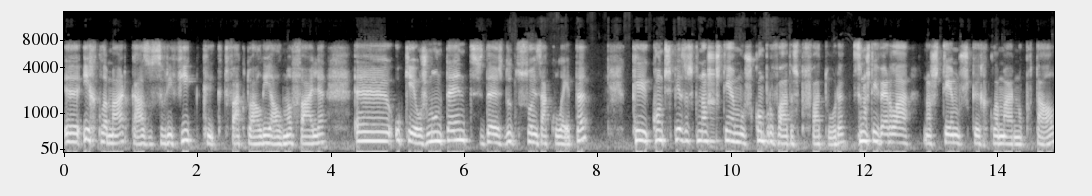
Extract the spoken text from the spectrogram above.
e reclamar, caso se verifique que, que, de facto há ali alguma falha, o que é os montantes das deduções à coleta, que com despesas que nós temos comprovadas por fatura, se não estiver lá, nós temos que reclamar no portal.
